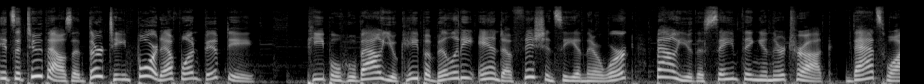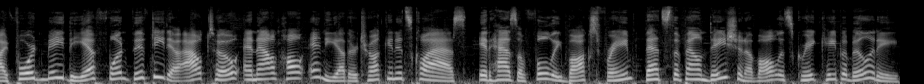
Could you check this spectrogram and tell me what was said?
It's a 2013 Ford F-150. People who value capability and efficiency in their work value the same thing in their truck. That's why Ford made the F-150 to out-tow and out-haul any other truck in its class. It has a fully boxed frame that's the foundation of all its great capability,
